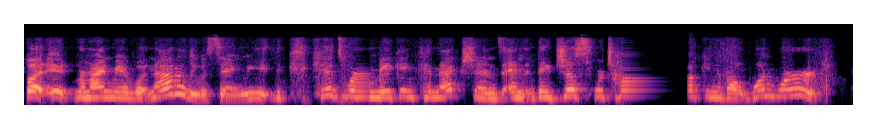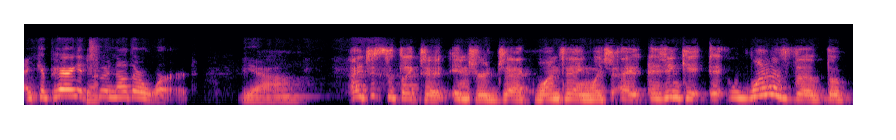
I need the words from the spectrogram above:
but it reminded me of what Natalie was saying. We the kids were making connections, and they just were talking talking about one word and comparing it yeah. to another word. Yeah. I just would like to interject one thing, which I, I think it, it, one of the,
